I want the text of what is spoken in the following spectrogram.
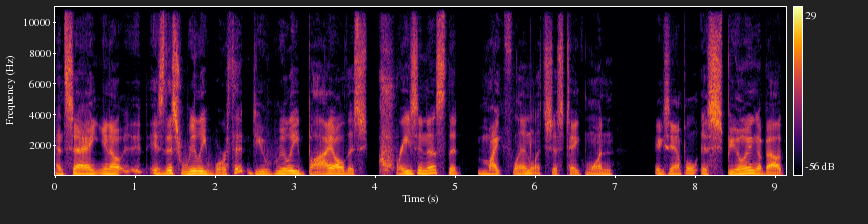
and saying, you know, is this really worth it? Do you really buy all this craziness that Mike Flynn, let's just take one example, is spewing about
